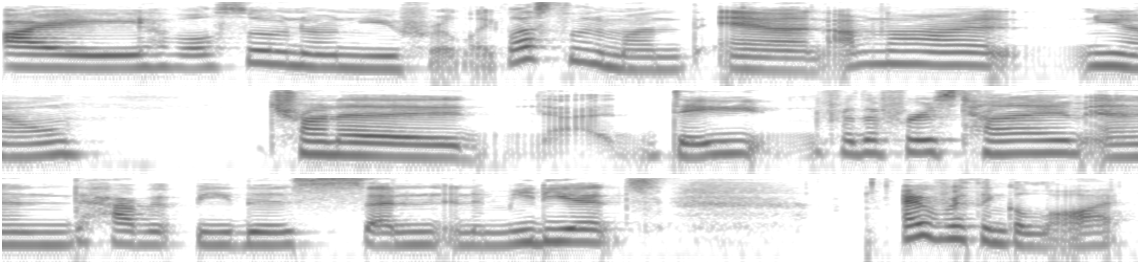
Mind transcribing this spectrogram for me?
I have also known you for like less than a month, and I'm not, you know, trying to date for the first time and have it be this sudden and immediate. I overthink a lot.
